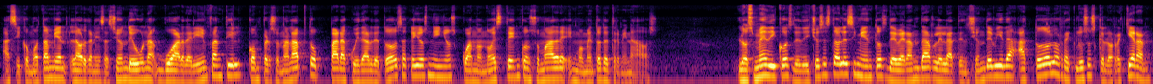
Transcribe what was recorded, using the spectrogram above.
así como también la organización de una guardería infantil con personal apto para cuidar de todos aquellos niños cuando no estén con su madre en momentos determinados. Los médicos de dichos establecimientos deberán darle la atención debida a todos los reclusos que lo requieran,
